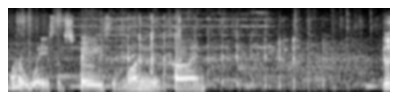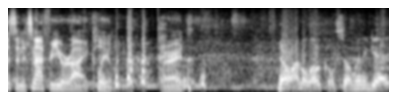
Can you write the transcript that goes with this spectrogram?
what a waste of space and money and time. Listen, it's not for you or I, clearly. All right? No, I'm a local, so I'm gonna get.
